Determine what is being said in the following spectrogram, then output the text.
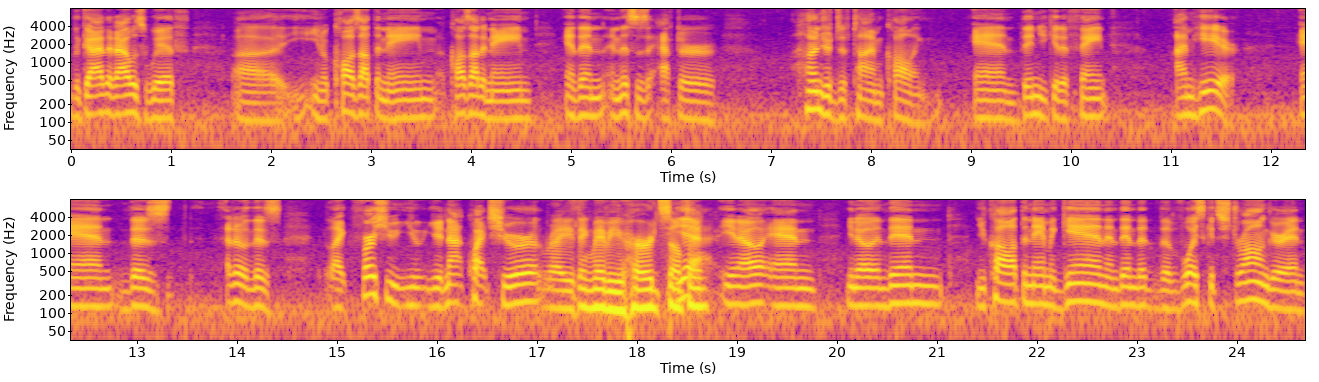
the guy that I was with, uh, you know, calls out the name, calls out a name, and then, and this is after hundreds of time calling, and then you get a faint, "I'm here," and there's, I don't know, there's like first you you you're not quite sure, right? You think maybe you heard something, yeah, you know, and you know, and then you call out the name again, and then the the voice gets stronger, and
